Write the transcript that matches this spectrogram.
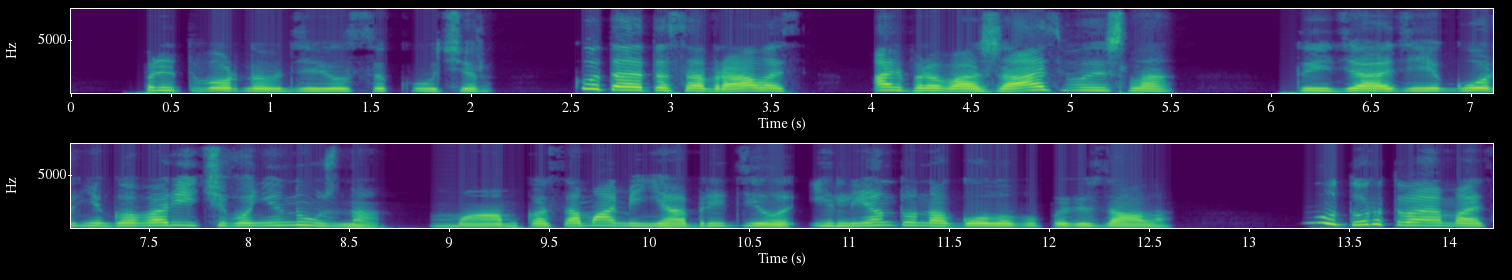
— притворно удивился кучер. «Куда это собралась? Аль провожать вышла?» «Ты, дядя Егор, не говори, чего не нужно. Мамка сама меня обредила и ленту на голову повязала. Ну, дура твоя мать,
